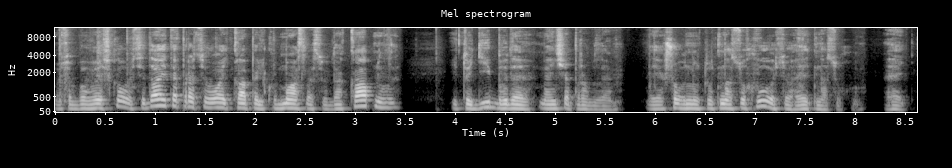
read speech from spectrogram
Ось обов'язково сідайте працювати, капельку масла сюди капнули, і тоді буде менше проблем. А якщо воно тут на суху, ось геть на суху. Геть.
